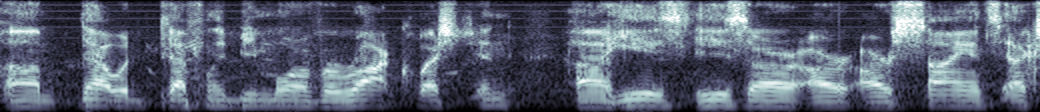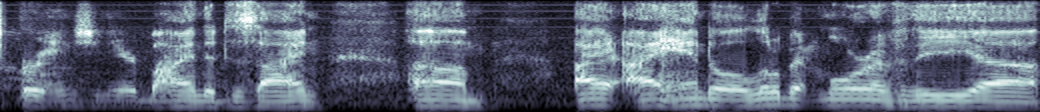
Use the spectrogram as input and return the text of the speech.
Um, that would definitely be more of a rock question. Uh, he's he's our, our, our science expert engineer behind the design. Um, I, I handle a little bit more of the uh,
